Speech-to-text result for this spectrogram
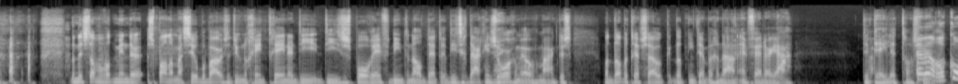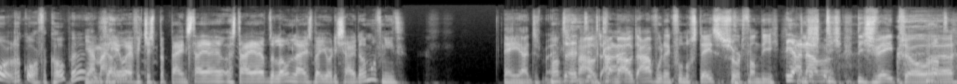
dan is het allemaal wat minder spannend. Maar Silberbouwer is natuurlijk nog geen trainer die, die zijn sporen heeft verdiend en al 30, die zich daar geen zorgen meer over maakt. Dus wat dat betreft zou ik dat niet hebben gedaan. En verder, ja, de delen transfer. En wel record, record verkoop, hè? Ja, maar heel eventjes, Pepijn. Sta jij, sta jij op de loonlijst bij Jordi Zuidam of niet? Nee, ja, het is mijn, Want mijn, het oud, qua- mijn oud aanvoerder. Ik voel nog steeds een soort van die, Ja, die, nou, die, die zweep zo. Want- eh,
